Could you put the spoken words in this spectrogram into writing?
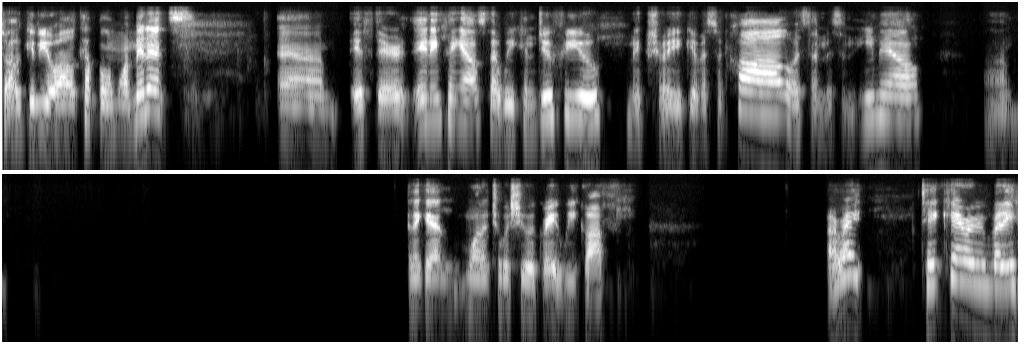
So I'll give you all a couple more minutes. Um, if there's anything else that we can do for you, make sure you give us a call or send us an email. Um, and again, wanted to wish you a great week off. All right, take care, everybody.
